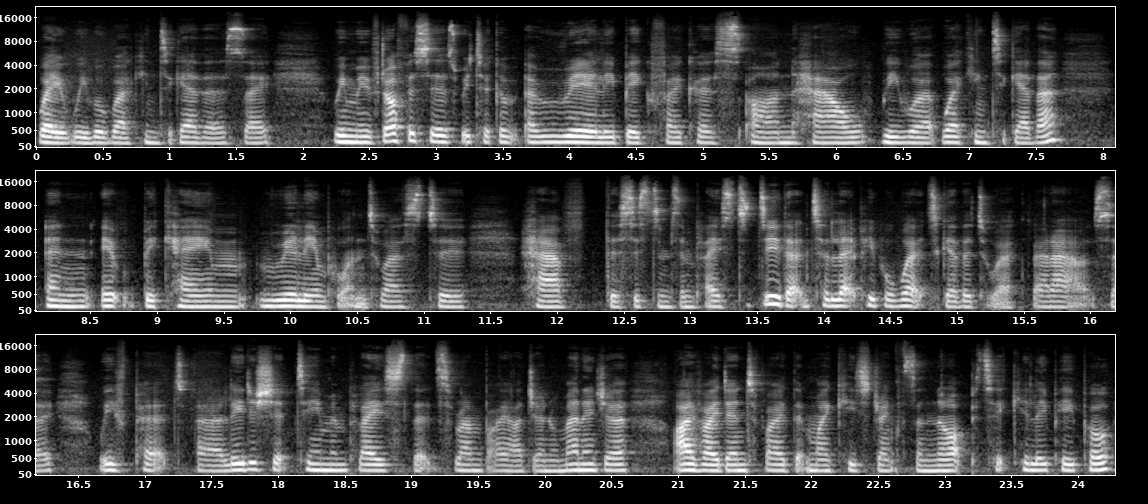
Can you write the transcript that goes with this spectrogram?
way we were working together. So we moved offices, we took a, a really big focus on how we were working together, and it became really important to us to have the systems in place to do that, to let people work together to work that out. So we've put a leadership team in place that's run by our general manager. I've identified that my key strengths are not particularly people.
